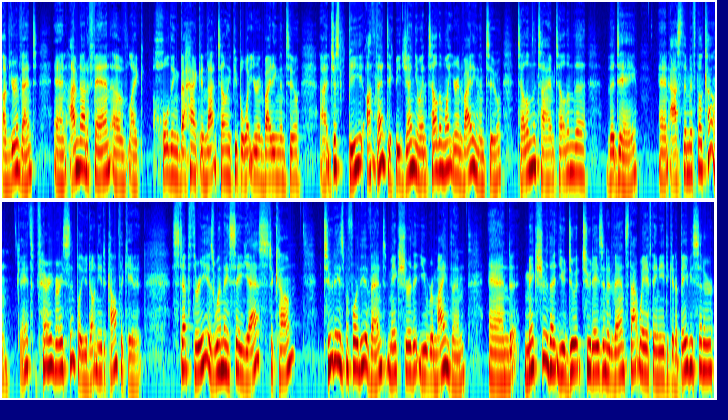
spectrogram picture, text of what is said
of your event and i'm not a fan of like holding back and not telling people what you're inviting them to. Uh, just be authentic be genuine tell them what you're inviting them to tell them the time tell them the the day and ask them if they'll come okay? It's very very simple. You don't need to complicate it. Step three is when they say yes to come two days before the event, make sure that you remind them and make sure that you do it two days in advance. That way, if they need to get a babysitter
